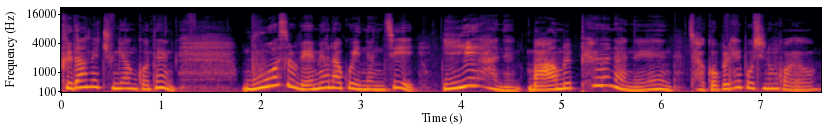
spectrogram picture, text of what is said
그 다음에 중요한 거는 무엇을 외면하고 있는지 이해하는 마음을 표현하는 작업을 해보시는 거예요.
